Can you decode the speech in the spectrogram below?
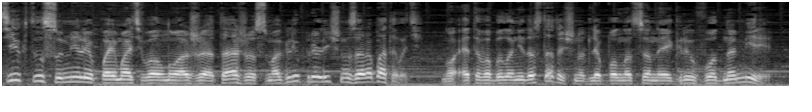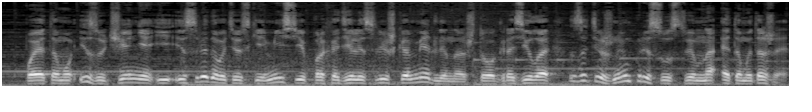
Те, кто сумели поймать волну ажиотажа, смогли прилично зарабатывать, но этого было недостаточно для полноценной игры в водном мире, поэтому изучение и исследовательские миссии проходили слишком медленно, что грозило затяжным присутствием на этом этаже.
